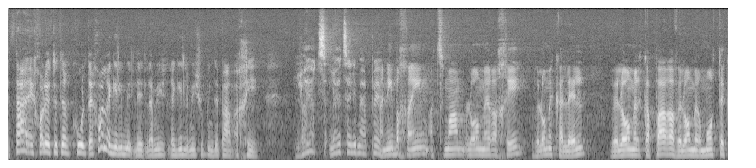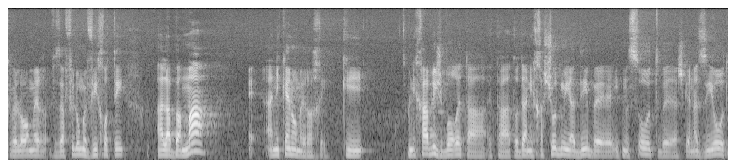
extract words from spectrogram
אתה יכול להיות יותר קול, אתה יכול להגיד, להגיד למישהו מדי פעם, אחי. לא יוצא, לא יוצא לי מהפה. אני בחיים עצמם לא אומר אחי, ולא מקלל, ולא אומר כפרה, ולא אומר מותק, ולא אומר, וזה אפילו מביך אותי. על הבמה, אני כן אומר אחי. כי אני חייב לשבור את ה... את ה אתה יודע, אני חשוד מיידי בהתנשאות, באשכנזיות,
